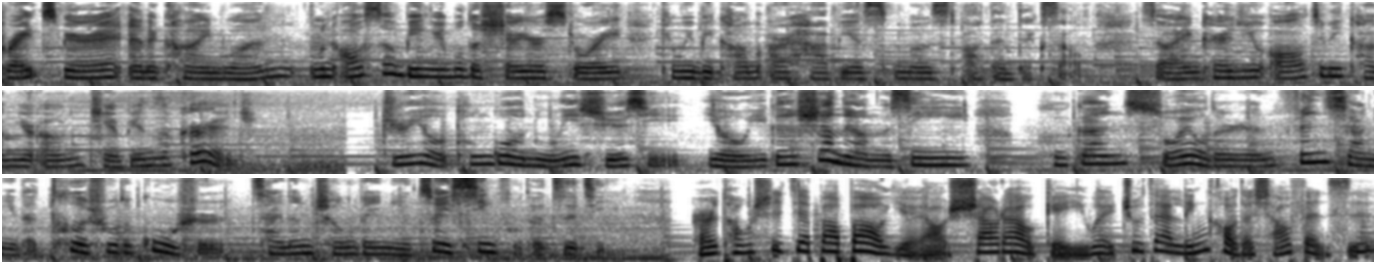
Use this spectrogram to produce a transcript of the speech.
bright spirit and a kind one, and also being able to share your story, can we become our happiest, most authentic self. So I encourage you all to become your own champions of courage. 只有通过努力学习，有一个善良的心。和跟所有的人分享你的特殊的故事，才能成为你最幸福的自己。 儿童世界报报也要 shout out 给一位住在林口的小粉丝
